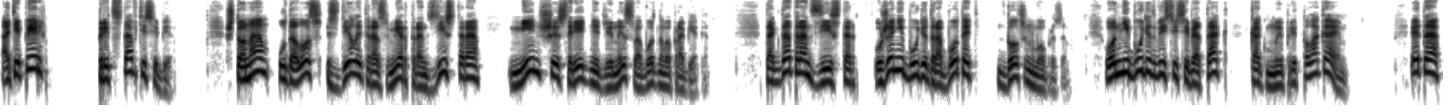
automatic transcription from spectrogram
А теперь представьте себе, что нам удалось сделать размер транзистора меньше средней длины свободного пробега. Тогда транзистор уже не будет работать должным образом. Он не будет вести себя так, как мы предполагаем. Это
